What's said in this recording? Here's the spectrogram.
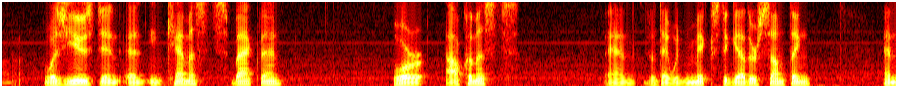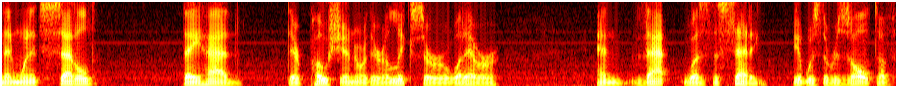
uh, was used in uh, in chemists back then, or alchemists, and they would mix together something, and then when it's settled, they had their potion or their elixir or whatever, and that was the setting. It was the result of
